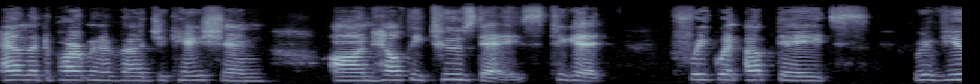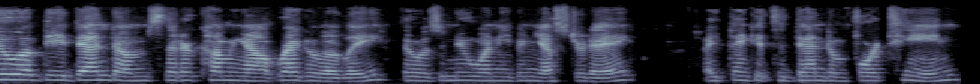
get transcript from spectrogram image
and the Department of Education on Healthy Tuesdays to get frequent updates, review of the addendums that are coming out regularly. There was a new one even yesterday. I think it's addendum 14.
